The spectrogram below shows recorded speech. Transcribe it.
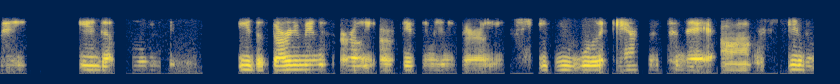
may end up moving either 30 minutes early or 50 minutes early. If you would answer to that um, in the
